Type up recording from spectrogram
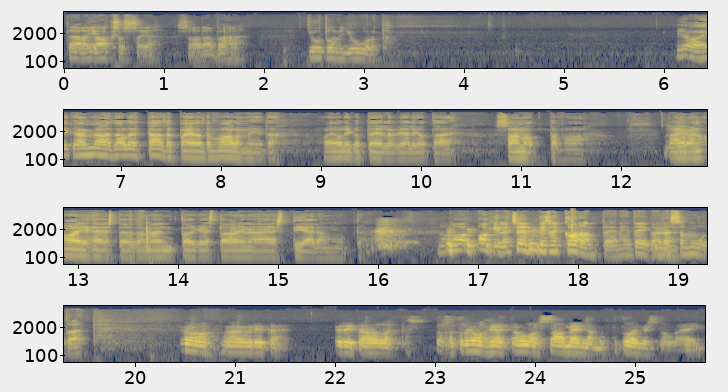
täällä jaksossa ja saadaan vähän jutun juurta. Joo, eiköhän me aleta ole tältä päivältä valmiita. Vai oliko teillä vielä jotain sanottavaa päivän aiheesta, jota mä en nyt oikeastaan enää edes tiedä, mutta... No Akille tsemppi sen karanteeniin, ei kai tässä muuta. Että... Joo, mä yritän, yritän olla. Tuossa, tuli ohje, että ulos saa mennä, mutta toimistolle ei.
